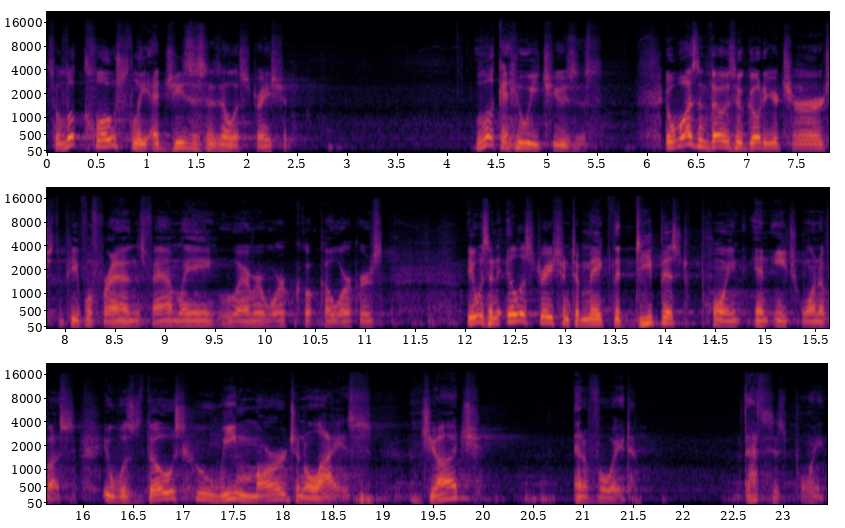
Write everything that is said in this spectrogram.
So look closely at Jesus' illustration. Look at who he chooses. It wasn't those who go to your church, the people, friends, family, whoever, work, co-workers. It was an illustration to make the deepest point in each one of us. It was those who we marginalize, judge, and avoid. That's his point.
